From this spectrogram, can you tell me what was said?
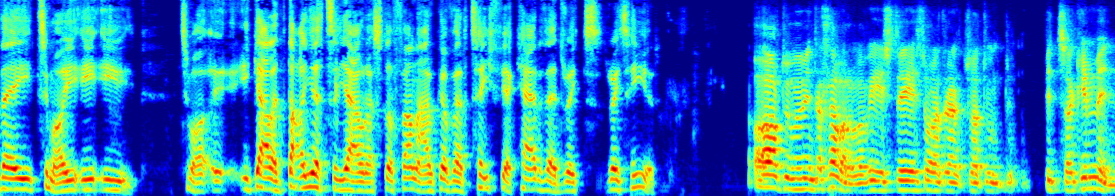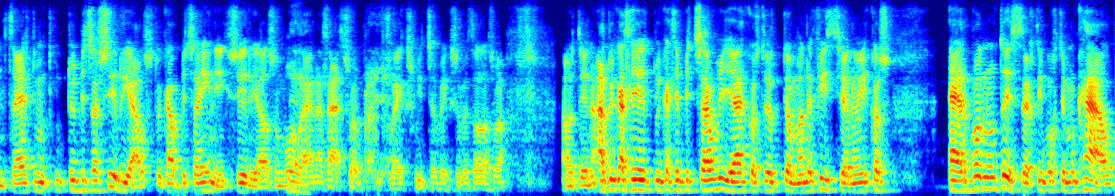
ddeu, ti'n mo, i, i, bo, i gael y diet y iawn a stwff fanna ar gyfer teithiau cerdded reit, reit hir? O, dwi'n mynd â llawer efo fi, ysdi, dwi'n bita cyn mynd, e, dwi'n dwi bita cereals, dwi'n cael bita hini, cereals yn bore yn y lle, dwi'n brandflex, wheatafix, o bethau, a wedyn, a dwi'n gallu, e, dwi gallu bita wyau, cos dwi'n ma'n effeithio nhw i, cos er bod nhw'n deithio chdi bod chdi'n cael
